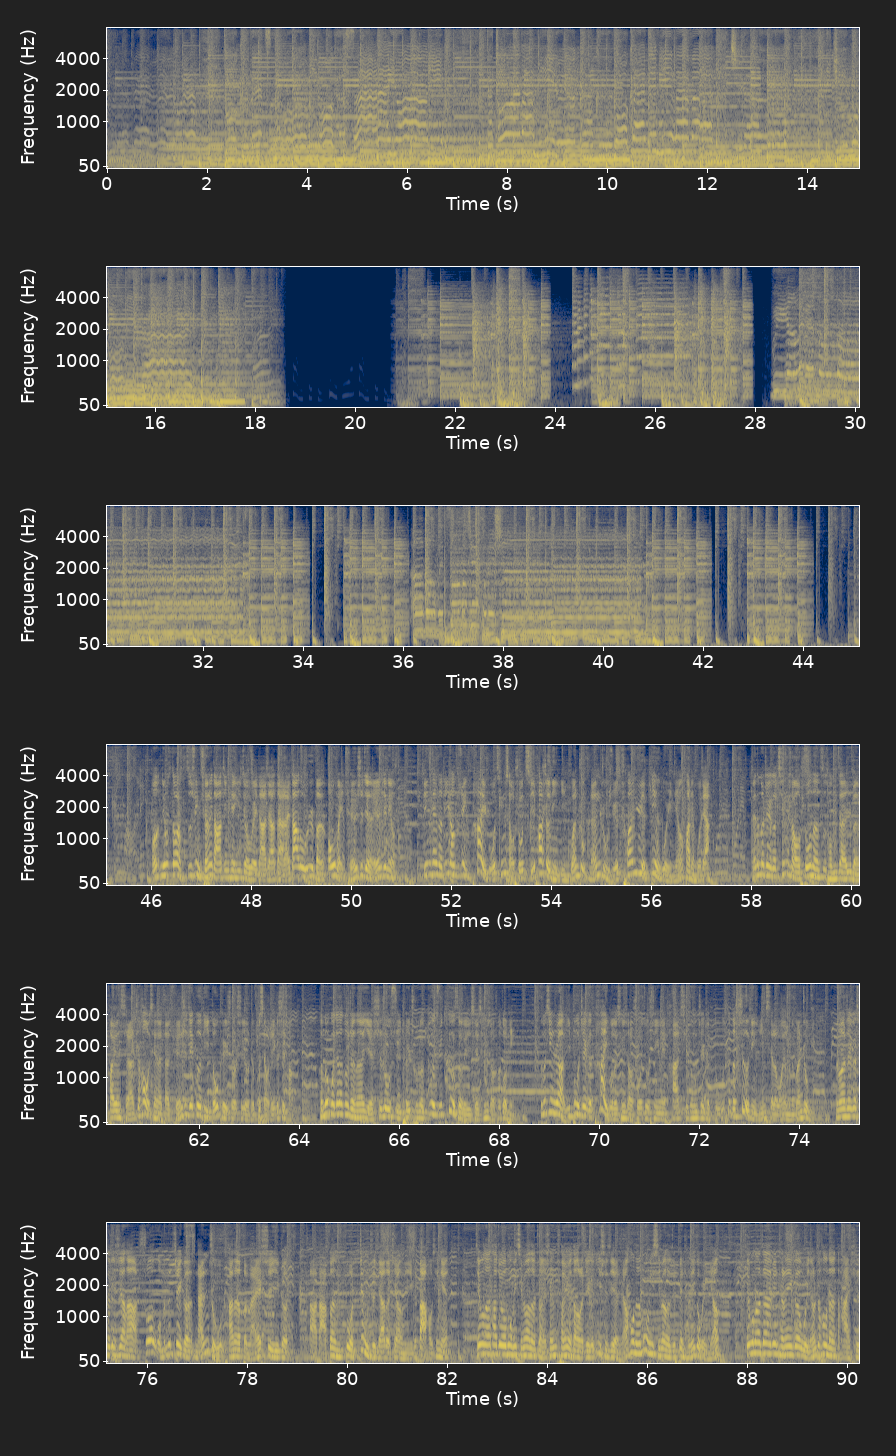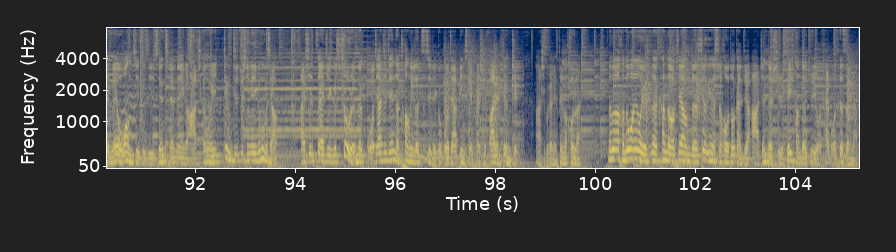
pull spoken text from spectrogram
，New Start 资讯全雷达，今天依旧为大家带来大陆、日本、欧美、全世界的 NG News。今天的第一条资讯：泰国轻小说奇葩设定引关注，男主角穿越变伪娘发展国家。哎，那么这个轻小说呢，自从在日本发源起来之后，现在在全世界各地都可以说是有着不小的一个市场。很多国家的作者呢，也是陆续推出了各具特色的一些轻小说作品。那么近日啊，一部这个泰国的轻小说，就是因为它其中这个独特的设定引起了网友们的关注。那么这个设定是这样的啊，说我们的这个男主他呢本来是一个啊打算做政治家的这样的一个大好青年，结果呢他就莫名其妙的转身穿越到了这个异世界，然后呢莫名其妙的就变成了一个伪娘。结果呢在变成了一个伪娘之后呢，他还是没有忘记自己先前那个啊成为政治巨星的一个梦想，还是在这个兽人的国家之间呢创立了自己的一个国家，并且开始发展政治啊，是不是感觉非常的混乱？那么很多网友也是在看到这样的设定的时候，都感觉啊，真的是非常的具有泰国特色呢。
